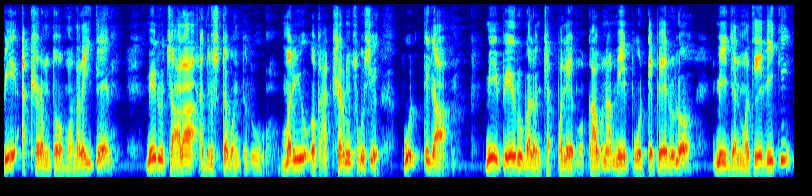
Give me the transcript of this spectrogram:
పి అక్షరంతో మొదలైతే మీరు చాలా అదృష్టవంతులు. మరియు ఒక అక్షరం చూసి పూర్తిగా మీ పేరు బలం చెప్పలేము. కావున మీ పూర్తి పేరులో మీ జన్మ తేదీకి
